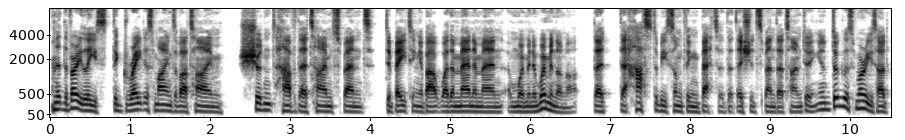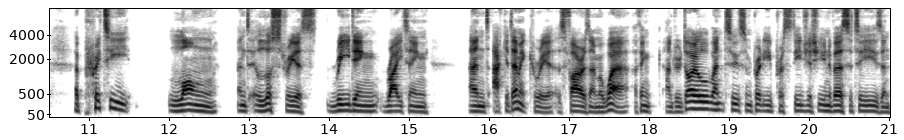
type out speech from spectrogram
and at the very least, the greatest minds of our time shouldn't have their time spent debating about whether men are men and women are women or not. There, there has to be something better that they should spend their time doing. You know, Douglas Murray's had a pretty long and illustrious reading, writing, and academic career, as far as I'm aware. I think Andrew Doyle went to some pretty prestigious universities, and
